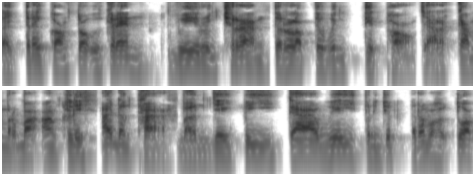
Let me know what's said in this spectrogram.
ដោយត្រូវកងទ័ពអ៊ុយក្រែន វារុញច្រានត្រឡប់ទៅវិញទៀតផងចារកម្មរបស់អង់គ្លេសឲ្យដឹងថាបើនិយាយពីការវាយប្រយុទ្ធរបស់ទ័ព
